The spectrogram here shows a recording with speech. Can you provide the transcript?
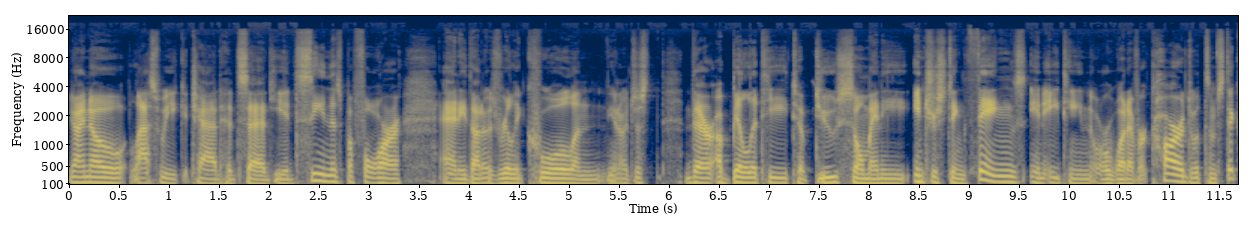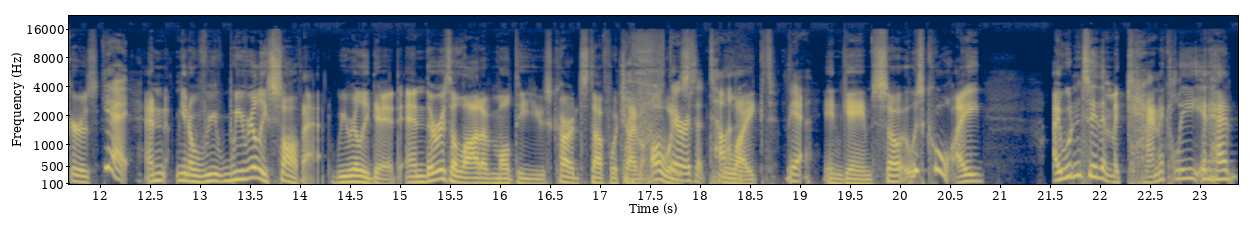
Yeah, I know last week Chad had said he had seen this before and he thought it was really cool and you know just their ability to do so many interesting things in 18 or whatever cards with some stickers. Yeah. And you know, we we really saw that. We really did. And there is a lot of multi-use card stuff which I've always is a ton. liked Yeah. in games. So it was cool. I I wouldn't say that mechanically it had,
